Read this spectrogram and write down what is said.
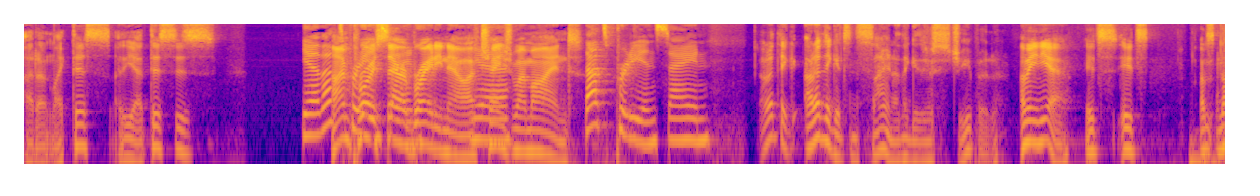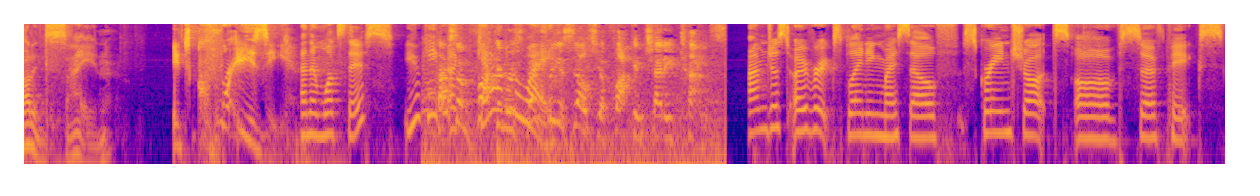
I don't like this. Yeah, this is. Yeah, that's I'm pretty pro insane. Sarah Brady now. I've Yeah. changed my mind. That's pretty insane. I don't think I don't think it's insane. I think it's just stupid. I mean, yeah, it's it's It's not insane. It's crazy. And then what's this? You keep Have uh, some get out fucking of the respect for yourselves, you fucking chatty cunts. I'm just over explaining myself. Screenshots of surf pics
